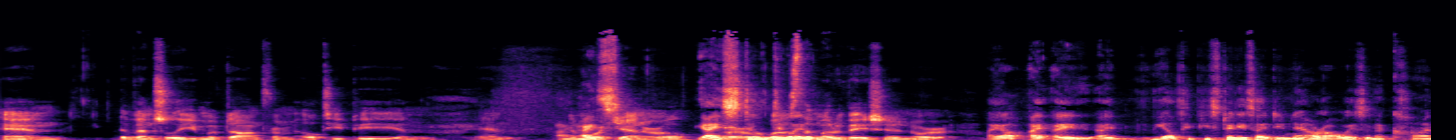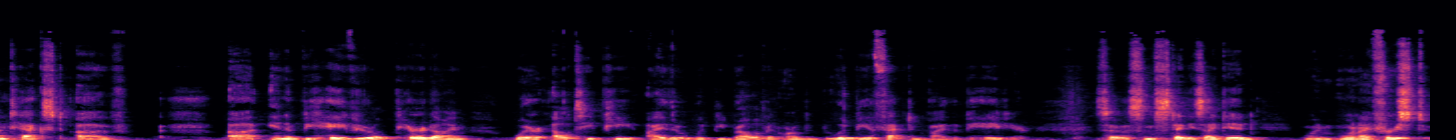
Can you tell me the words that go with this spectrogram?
And eventually, you moved on from LTP and and the more I, general. I still do it. What is the motivation or? I, I, I, the LTP studies I do now are always in a context of, uh, in a behavioral paradigm where LTP either would be relevant or would be affected by the behavior. So some studies I did when, when I first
